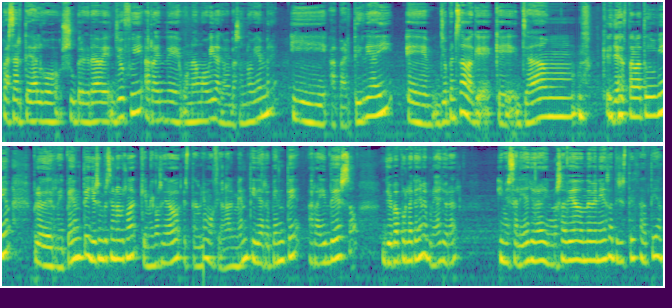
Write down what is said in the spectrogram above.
pasarte algo súper grave. Yo fui a raíz de una movida que me pasó en noviembre y a partir de ahí eh, yo pensaba que, que ya, mm, que ya estaba todo bien, pero de repente yo siempre he sido una persona que me he considerado estable emocionalmente y de repente a raíz de eso yo iba por la calle y me ponía a llorar. Y me salía a llorar y no sabía de dónde venía esa tristeza, tía.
